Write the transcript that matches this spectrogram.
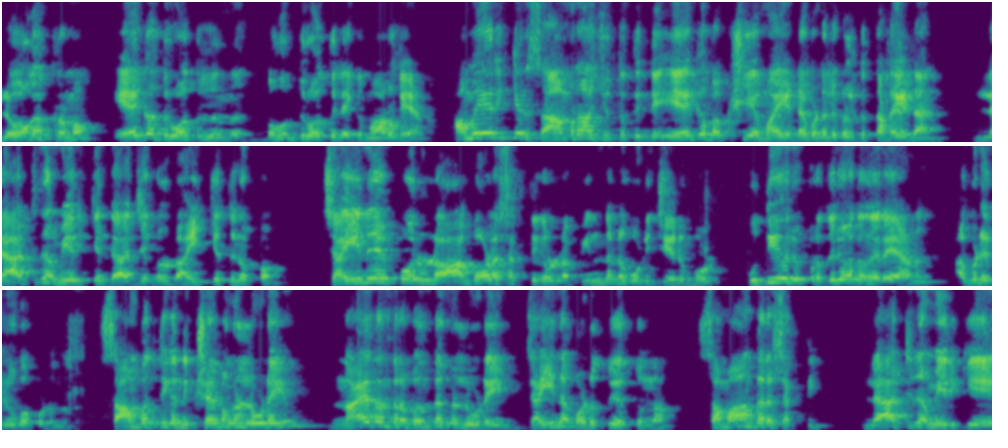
ലോകക്രമം ഏകധ്രുവത്തിൽ നിന്ന് ബഹുധ്രുവത്തിലേക്ക് മാറുകയാണ്. അമേരിക്കൻ സാമ്രാജ്യത്വത്തിന്റെ ഏകപക്ഷീയമായ ഇടപെടലുകൾക്ക് തടയിടാൻ ലാറ്റിൻ അമേരിക്കൻ രാജ്യങ്ങളുടെ ഐക്യത്തിനൊപ്പം ചൈനയെ പോലുള്ള ആഗോള ശക്തികളുടെ പിന്തുണ കൂടി ചേരുമ്പോൾ പുതിയൊരു പ്രതിരോധ നിരയാണ് അവിടെ രൂപപ്പെടുന്നത്. സാമ്പത്തിക നിക്ഷേപങ്ങളിലൂടെയും നയതന്ത്ര ബന്ധങ്ങളിലൂടെയും ചൈന പടുത്തുയർത്തുന്ന സമാന്തര ശക്തി ലാറ്റിൻ അമേരിക്കയെ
